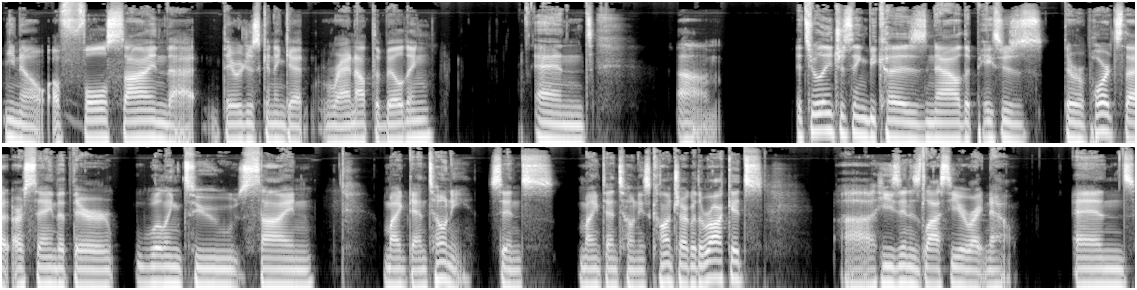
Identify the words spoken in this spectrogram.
you know, a full sign that they were just going to get ran out the building. And um, it's really interesting because now the Pacers, the reports that are saying that they're willing to sign Mike D'Antoni since Mike D'Antoni's contract with the Rockets, uh, he's in his last year right now. And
